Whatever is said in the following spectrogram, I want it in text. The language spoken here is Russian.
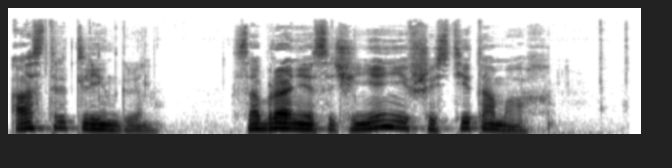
Астрид Лингрен. Собрание сочинений в шести томах.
